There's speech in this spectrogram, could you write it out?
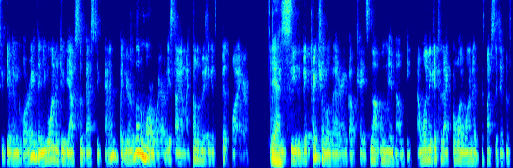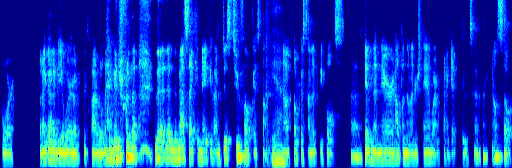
to give Him glory, then you want to do the absolute best you can. But you're a little more aware. At least I am. My tunnel vision gets a bit wider. Yes. You can see the big picture a little better and go, okay, it's not only about me. I want to get to that goal. I want it as much as I did before but I got to be aware of the collateral damage or the, the, the mess I can make if I'm just too focused on yeah. not focused on the people's uh, getting them there and helping them understand where I'm trying to get to, et cetera. You know, so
